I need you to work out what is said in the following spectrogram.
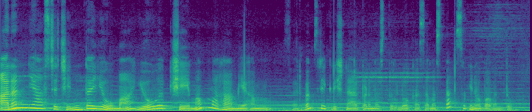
అనన్యాశ్చ చింతయోమ యోగక్షేమం మహామ్యహం సర్వం శ్రీకృష్ణార్పణమస్తు. లోక సమస్త సుఖినో భవంతు.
